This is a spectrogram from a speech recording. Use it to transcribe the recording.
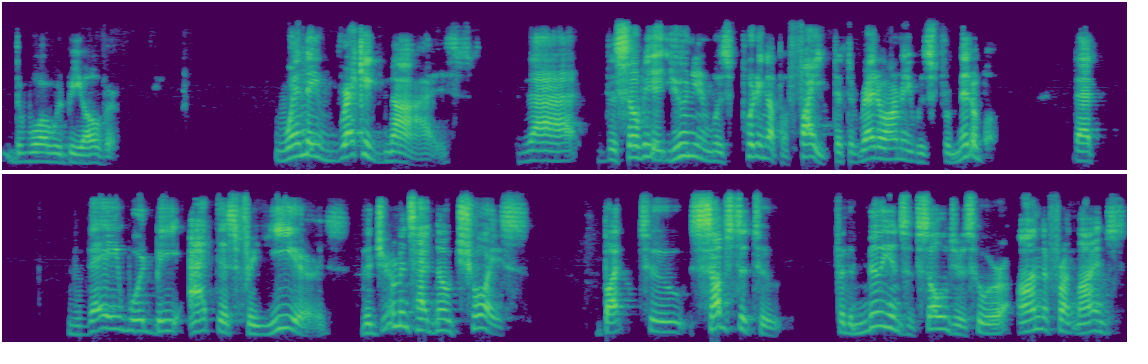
the war would be over. When they recognized that the Soviet Union was putting up a fight, that the Red Army was formidable, that they would be at this for years, the Germans had no choice but to substitute for the millions of soldiers who were on the front lines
